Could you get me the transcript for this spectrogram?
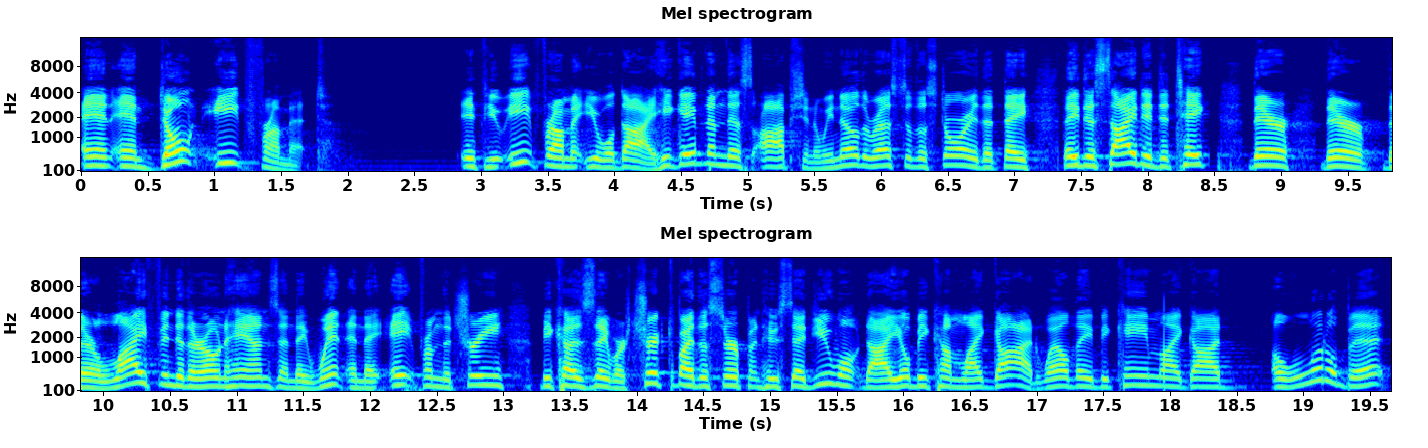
and, and don't eat from it. If you eat from it, you will die. He gave them this option. And we know the rest of the story that they, they decided to take their, their, their life into their own hands and they went and they ate from the tree because they were tricked by the serpent who said, You won't die, you'll become like God. Well, they became like God a little bit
